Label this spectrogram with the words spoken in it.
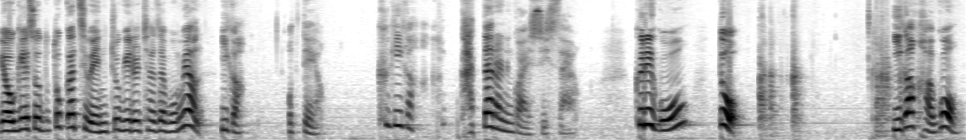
여기에서도 똑같이 왼쪽 위를 찾아보면 이 각 어때요? 크기가 같다라는 거 알 수 있어요. 그리고 또 이 각하고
